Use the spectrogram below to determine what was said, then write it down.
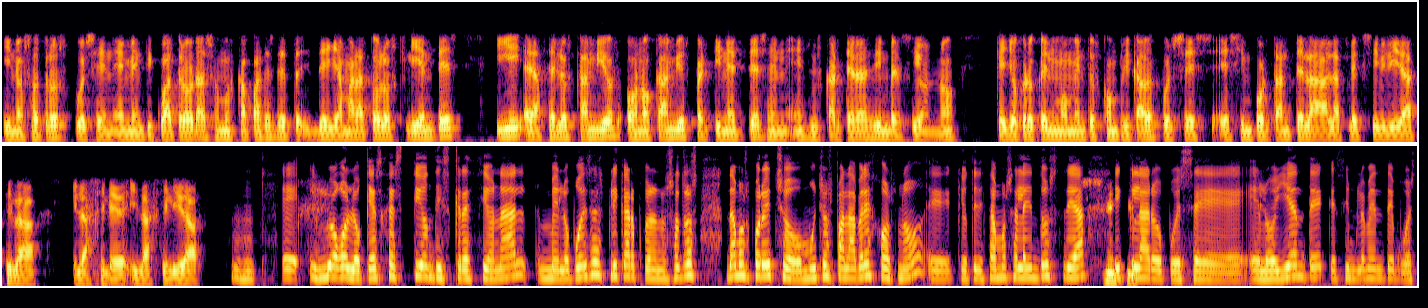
y nosotros pues en, 24 horas somos capaces de, de, llamar a todos los clientes y hacer los cambios o no cambios pertinentes en, en sus carteras de inversión, ¿no? Que yo creo que en momentos complicados pues es, es importante la, la, flexibilidad y la, y la, y la agilidad. Eh, y luego lo que es gestión discrecional, ¿me lo puedes explicar? Porque nosotros damos por hecho muchos palabrejos ¿no? Eh, que utilizamos en la industria y claro, pues eh, el oyente que simplemente pues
